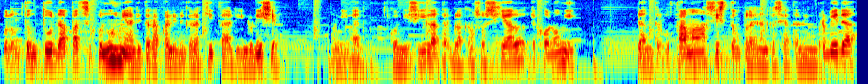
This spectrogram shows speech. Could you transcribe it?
belum tentu dapat sepenuhnya diterapkan di negara kita di Indonesia, mengingat kondisi latar belakang sosial, ekonomi, dan terutama sistem pelayanan kesehatan yang berbeda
